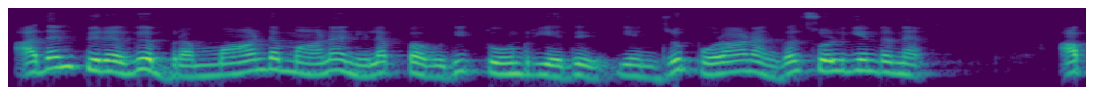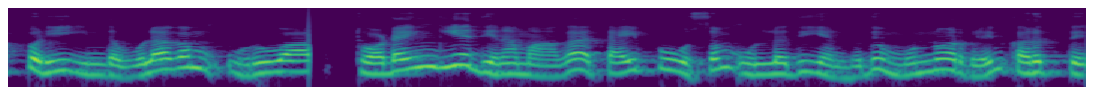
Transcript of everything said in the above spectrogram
அதன் பிறகு பிரம்மாண்டமான நிலப்பகுதி தோன்றியது என்று புராணங்கள் சொல்கின்றன. அப்படி இந்த உலகம் உருவா தொடங்கிய தினமாக தைப்பூசம் உள்ளது என்பது முன்னோர்களின் கருத்து.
